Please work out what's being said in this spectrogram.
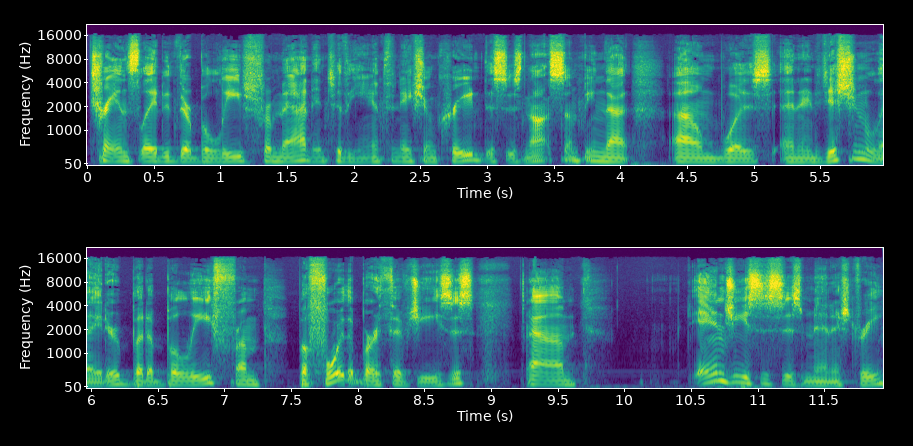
translated their beliefs from that into the Athanasian Creed. This is not something that um, was an addition later, but a belief from before the birth of Jesus. Um, in Jesus' ministry,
